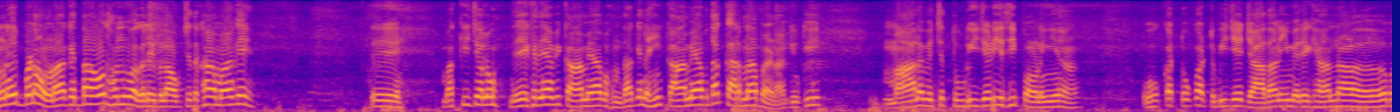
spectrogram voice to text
ਹੁਣ ਇਹ ਬਣਾਉਣਾ ਕਿੱਦਾਂ, ਉਹ ਤੁਹਾਨੂੰ ਅਗਲੇ ਬਲੌਗ 'ਚ ਦਿਖਾਵਾਂਗੇ। ਤੇ ਬਾਕੀ ਚਲੋ, ਦੇਖਦੇ ਆਂ ਵੀ ਕਾਮਯਾਬ ਹੁੰਦਾ ਕਿ ਨਹੀਂ। ਕਾਮਯਾਬ ਤਾਂ ਕਰਨਾ ਪੈਣਾ, ਕਿਉਂਕਿ ਮਾਲ ਵਿੱਚ ਤੂੜੀ ਜਿਹੜੀ ਅਸੀਂ ਪਾਉਣੀ ਆ, ਉਹ ਘੱਟੋ ਘੱਟ ਵੀ ਜੇ ਜ਼ਿਆਦਾ ਨਹੀਂ ਮੇਰੇ ਖਿਆਲ ਨਾਲ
